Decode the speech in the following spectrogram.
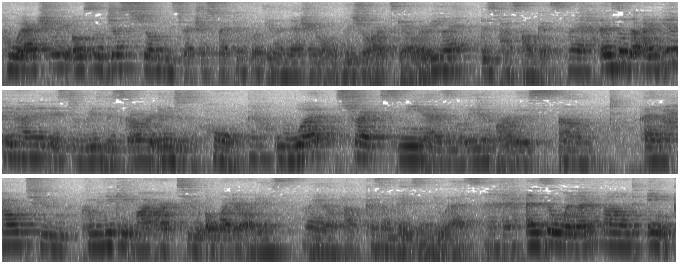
who actually also just showed his retrospective work in the National Visual Arts Gallery right. this past August. Right. And so the idea behind it is to rediscover images of home. Mm. What strikes me as a Malaysian artist um, and how to communicate my art to a wider audience, right. you know, because uh, I'm based in the US. Okay. And so when I found ink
